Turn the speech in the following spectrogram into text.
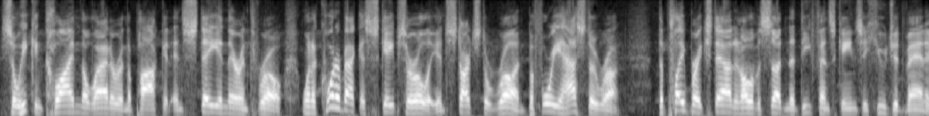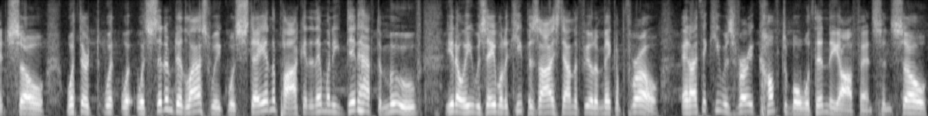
so he can climb the ladder in the pocket and stay in there and throw. When a quarterback escapes early and starts to run before he has to run, the play breaks down, and all of a sudden the defense gains a huge advantage. So what they're what what, what Stidham did last week was stay in the pocket, and then when he did have to move, you know, he was able to keep his eyes down the field and make a throw. And I think he was very comfortable within the offense. And so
